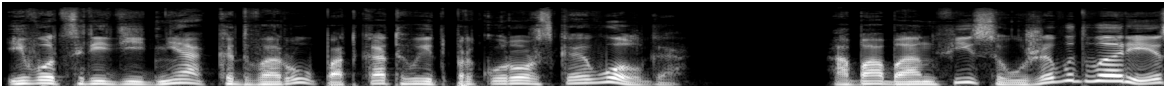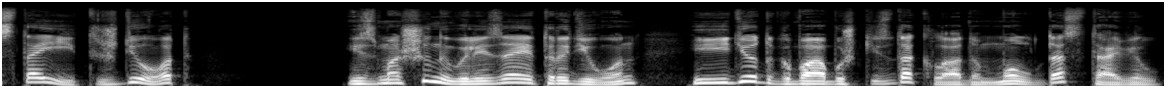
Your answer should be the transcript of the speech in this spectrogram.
И вот среди дня ко двору подкатывает прокурорская «Волга». А баба Анфиса уже во дворе стоит, ждет. Из машины вылезает Родион и идет к бабушке с докладом, мол, доставил.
